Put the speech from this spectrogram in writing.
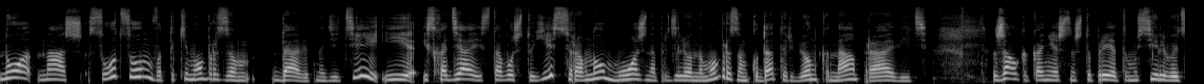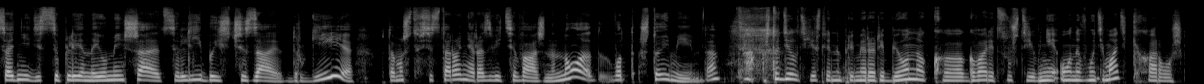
Но наш социум вот таким образом давит на детей, и исходя из того, что есть, все равно можно определенным образом куда-то ребенка направить. Жалко, конечно, что при этом усиливаются одни дисциплины и уменьшаются, либо исчезают другие, потому что всестороннее развитие важно. Но вот что имеем, да? А что делать, если, например, ребенок э, говорит, слушайте, мне он и в математике хорош,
